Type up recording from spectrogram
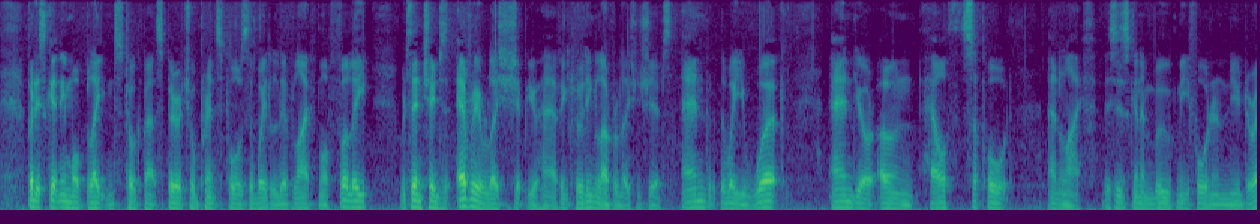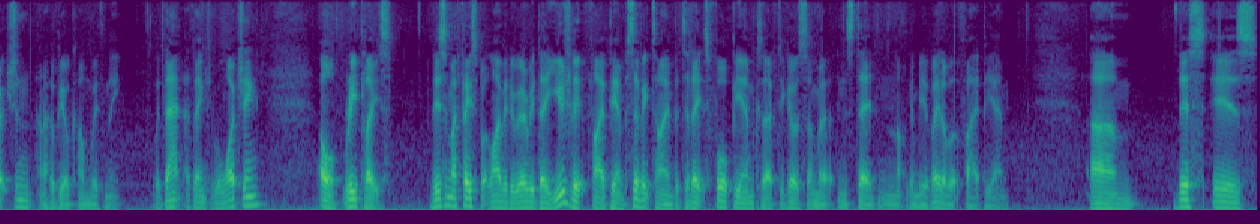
but it's getting more blatant to talk about spiritual principles, the way to live life more fully, which then changes every relationship you have, including love relationships, and the way you work, and your own health, support, and life. This is going to move me forward in a new direction, and I hope you'll come with me. With that, I thank you for watching. Oh, replays. This is my Facebook Live I do every day, usually at 5 p.m. Pacific time, but today it's 4 p.m. because I have to go somewhere instead and not going to be available at 5 p.m. Um, this is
